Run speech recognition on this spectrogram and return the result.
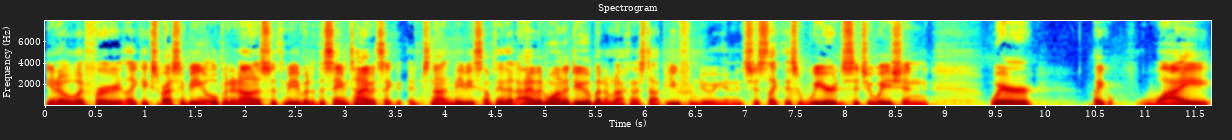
you know, for like expressing being open and honest with me, but at the same time, it's like it's not maybe something that I would want to do, but I'm not going to stop you from doing it. And it's just like this weird situation where, like, why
